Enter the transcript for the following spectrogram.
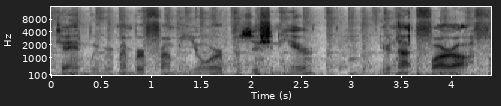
Okay, and we remember from your position here, you're not far off.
